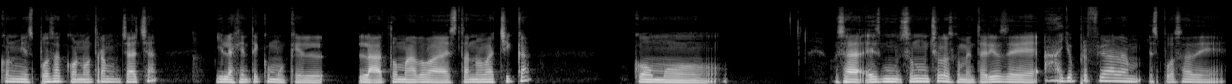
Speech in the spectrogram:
con mi esposa con otra muchacha y la gente como que la ha tomado a esta nueva chica como... O sea, es, son muchos los comentarios de, ah, yo prefiero a la esposa de,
